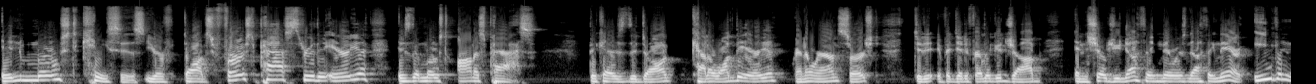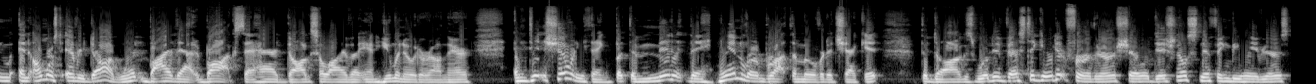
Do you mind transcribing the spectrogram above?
in most cases, your dog's first pass through the area is the most honest pass because the dog cataloged the area, ran around, searched, did it if it did a fairly good job, and showed you nothing, there was nothing there. Even and almost every dog went by that box that had dog saliva and human odor on there and didn't show anything. But the minute the handler brought them over to check it, the dogs would investigate it further, show additional sniffing behaviors,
